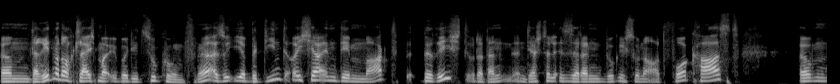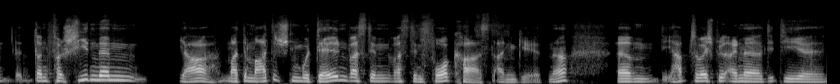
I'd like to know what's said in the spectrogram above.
Ähm, da reden wir doch gleich mal über die Zukunft. Ne? Also ihr bedient euch ja in dem Marktbericht oder dann an der Stelle ist es ja dann wirklich so eine Art Forecast, ähm, dann verschiedenen ja, mathematischen Modellen, was den, was den Forecast angeht. Ne? Ähm, ihr habt zum Beispiel eine, die, die,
